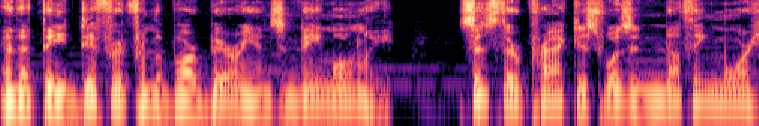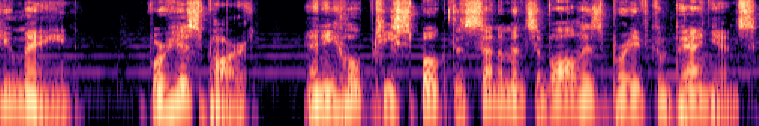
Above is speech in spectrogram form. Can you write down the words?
and that they differed from the barbarians in name only, since their practice was in nothing more humane. For his part, and he hoped he spoke the sentiments of all his brave companions,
